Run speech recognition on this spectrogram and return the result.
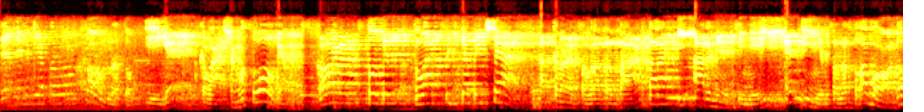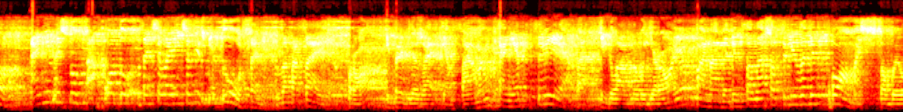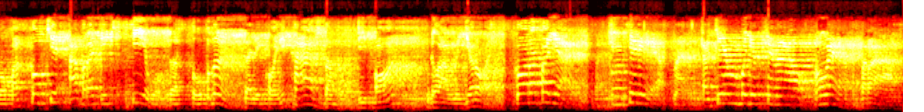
Вельветовую комнату. И я к вашим услугам. Скоро наступит 25 час. Откроются врата Тартара, и армия теней ринется на свободу. Они начнут охоту за человеческими душами, запасая их впрок и приближая тем самым конец света. И главному герою понадобится наша с Элизабет помощь, чтобы его поступки обратить в силу, доступную далеко не каждому. И он, главный герой, скоро появится. Интересно, каким будет финал в этот раз?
